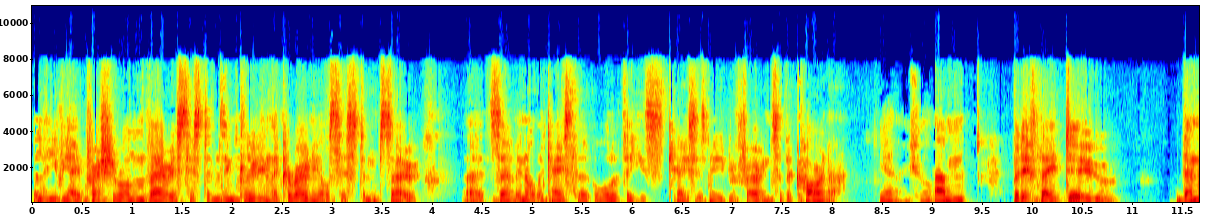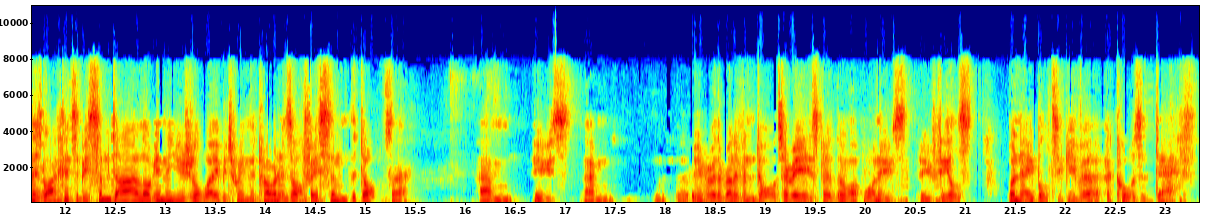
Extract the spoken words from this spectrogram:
alleviate pressure on various systems, including the coronial system. So uh, it's certainly not the case that all of these cases need referring to the coroner. Yeah, sure. Um, but if they do, then there's likely to be some dialogue in the usual way between the coroner's office and the doctor, um, who's um, whoever the relevant doctor is, but the one who's who feels unable to give a, a cause of death.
